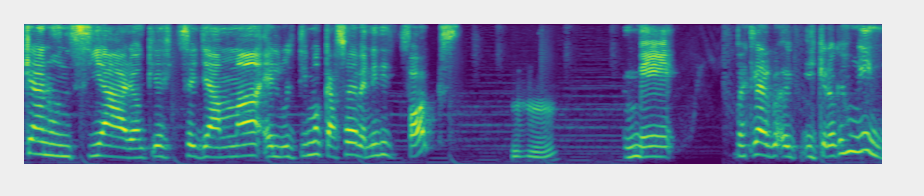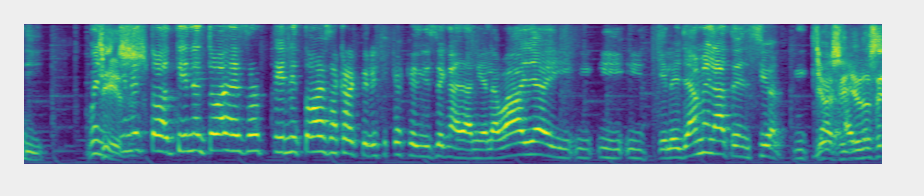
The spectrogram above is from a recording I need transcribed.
que anunciaron que se llama El último caso de Benedict Fox. Me, pues claro, y creo que es un indie. Bueno, tiene, tiene, todas esas, tiene todas esas características que dicen a Daniela Vaya y, y, que le llame la atención. yo, no sé,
